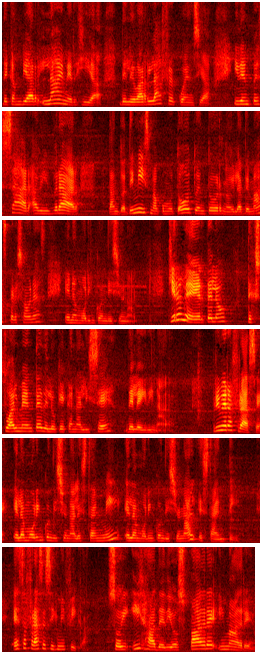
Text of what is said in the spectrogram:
de cambiar la energía, de elevar la frecuencia y de empezar a vibrar tanto a ti misma como todo tu entorno y las demás personas en amor incondicional. Quiero leértelo textualmente de lo que canalicé de Lady Nada. Primera frase, el amor incondicional está en mí, el amor incondicional está en ti. Esta frase significa, soy hija de Dios Padre y Madre,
